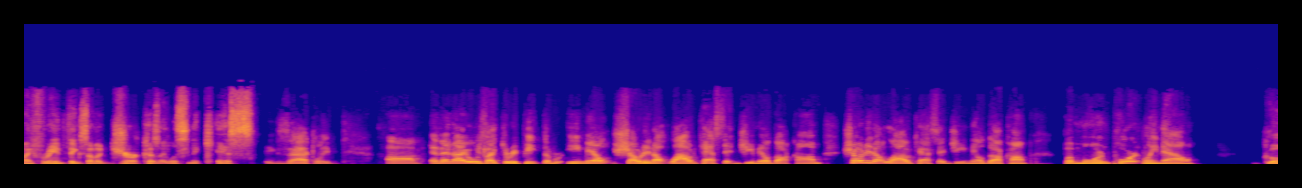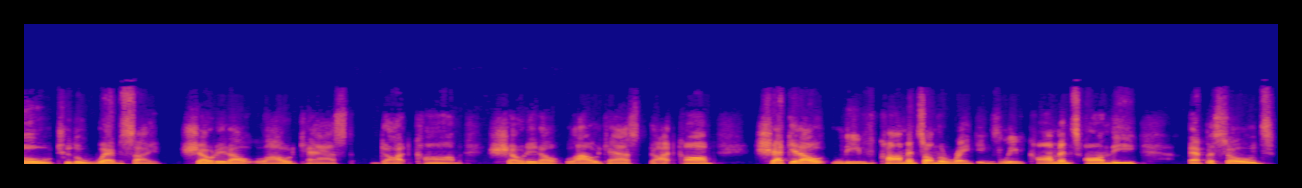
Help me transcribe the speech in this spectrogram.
My friend thinks I'm a jerk because I listen to Kiss. Exactly. Um, and then I always like to repeat the email shout it out loudcast at gmail.com. Shout it out loudcast at gmail.com. But more importantly, now go to the website shout it out loudcast.com. Shout it out loudcast.com. Check it out. Leave comments on the rankings, leave comments on the episodes.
